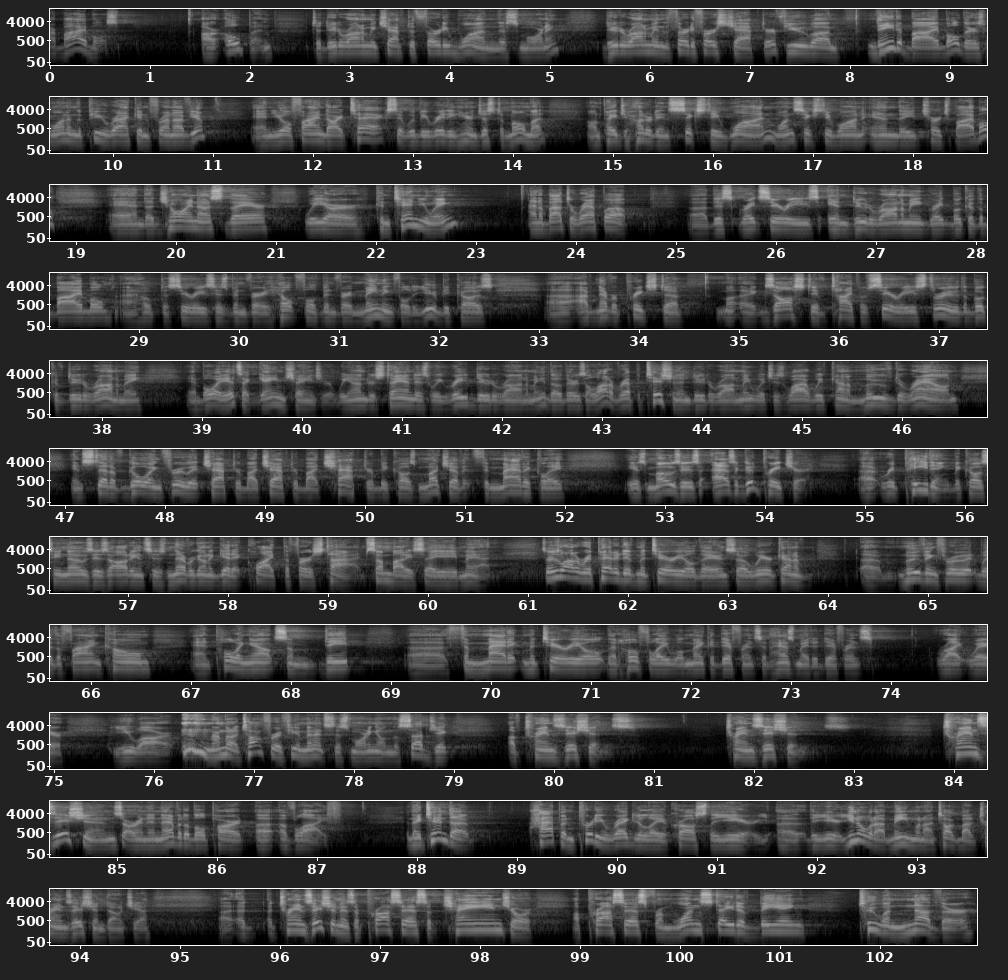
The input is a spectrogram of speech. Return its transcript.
Our Bibles are open to Deuteronomy chapter 31 this morning. Deuteronomy in the 31st chapter. If you um, need a Bible, there's one in the pew rack in front of you, and you'll find our text that we'll be reading here in just a moment on page 161, 161 in the church Bible. And uh, join us there. We are continuing and about to wrap up uh, this great series in Deuteronomy, great book of the Bible. I hope the series has been very helpful, been very meaningful to you because uh, I've never preached a, a exhaustive type of series through the book of Deuteronomy. And boy, it's a game changer. We understand as we read Deuteronomy, though there's a lot of repetition in Deuteronomy, which is why we've kind of moved around instead of going through it chapter by chapter by chapter, because much of it thematically is Moses as a good preacher uh, repeating because he knows his audience is never going to get it quite the first time. Somebody say amen. So there's a lot of repetitive material there, and so we're kind of uh, moving through it with a fine comb and pulling out some deep uh, thematic material that hopefully will make a difference and has made a difference right where you are. I'm going to talk for a few minutes this morning on the subject of transitions. Transitions. Transitions are an inevitable part uh, of life, and they tend to happen pretty regularly across the year. Uh, the year, you know what I mean when I talk about a transition, don't you? Uh, a, a transition is a process of change or a process from one state of being to another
